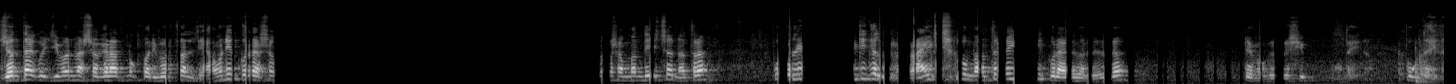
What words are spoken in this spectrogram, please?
जनताको जीवनमा सकारात्मक परिवर्तन ल्याउने कुरासँग सम्बन्धित छ नत्र पोलिटिकल राइट्सको मात्रै कुरा गरेर डेमोक्रेसी हुँदैन पुग्दैन।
